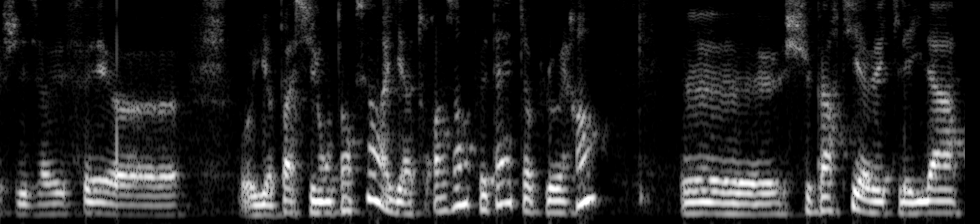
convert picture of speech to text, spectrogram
je les, avais fait il n'y a pas si longtemps que ça, il y a trois ans peut-être, Plouérin. je suis parti avec Leïla.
